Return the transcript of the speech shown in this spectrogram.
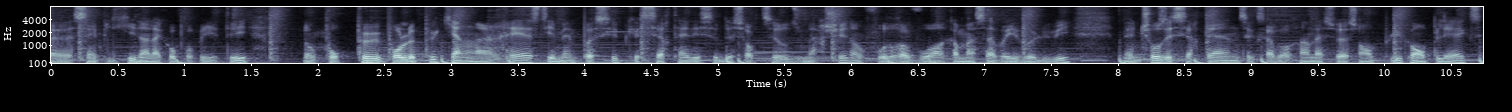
euh, s'impliquer dans la copropriété. Donc, pour, peu, pour le peu qu'il en reste, il est même possible que certains décident de sortir du marché. Donc, il faudra voir comment ça va évoluer. Mais une chose est certaine, c'est que ça va rendre la situation plus complexe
